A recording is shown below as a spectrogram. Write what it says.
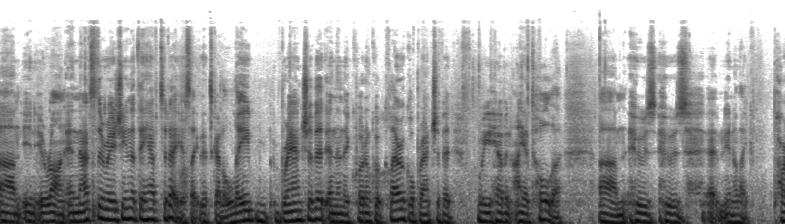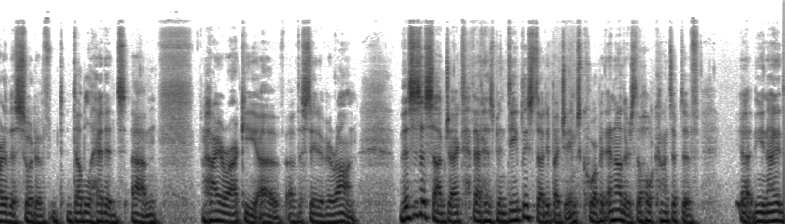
um, in Iran, and that's the regime that they have today. It's like it's got a lay branch of it, and then the quote unquote clerical branch of it, where you have an Ayatollah um, who's who's uh, you know like part of this sort of double-headed um, hierarchy of, of the state of Iran. This is a subject that has been deeply studied by James Corbett and others. The whole concept of uh, the United,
